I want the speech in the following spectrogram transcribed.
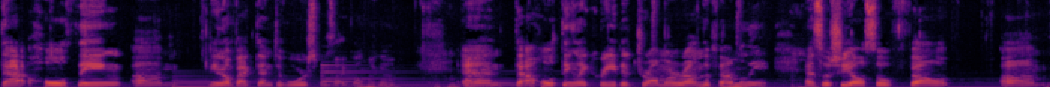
that whole thing, um, you know, back then divorce was like, oh my god, Mhm. and that whole thing like created drama around the family, Mhm. and so she also felt um,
